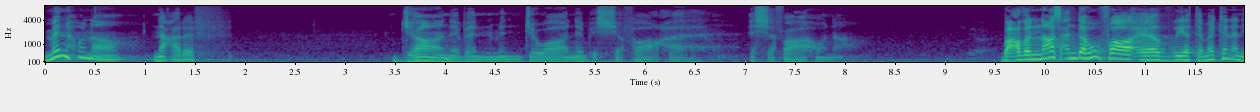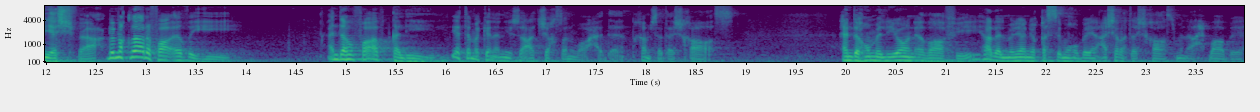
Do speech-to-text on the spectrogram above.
من هنا نعرف جانبا من جوانب الشفاعة. الشفاعة هنا. بعض الناس عنده فائض يتمكن أن يشفع بمقدار فائضه. عنده فائض قليل يتمكن أن يساعد شخصا واحدا خمسة أشخاص. عنده مليون إضافي هذا المليون يقسمه بين عشرة أشخاص من أحبابه.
